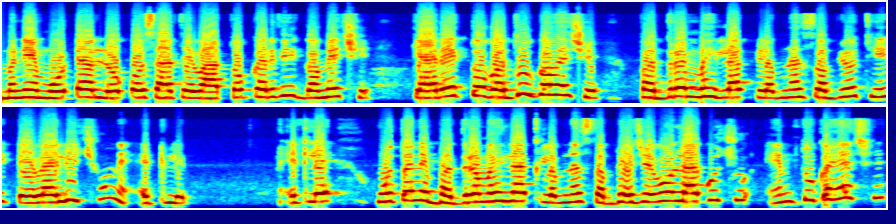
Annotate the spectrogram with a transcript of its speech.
મને મોટા લોકો સાથે વાતો કરવી ગમે છે. ક્યારેક તો વધુ ગમે છે. ભદ્ર મહિલા ક્લબના સભ્યોથી ટેવાયેલી છું ને એટલે. એટલે હું તને ભદ્ર મહિલા ક્લબના સભ્ય જેવો લાગુ છું, એમ તું કહે છે?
